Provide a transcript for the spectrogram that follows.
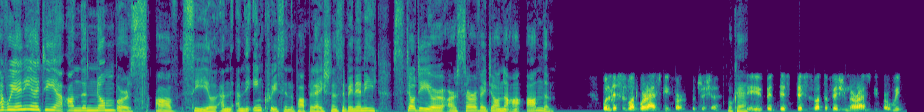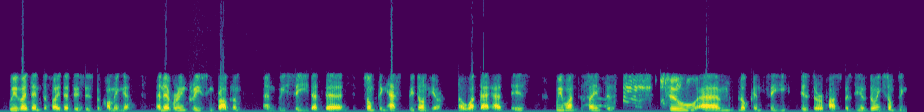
have we any idea on the numbers of seal and, and the increase in the population? Has there been any study or, or survey done on, on them? Well, this is what we're asking for, Patricia. Okay. The- This, this is what the fishermen are asking for. We, we've identified that this is becoming a, an ever increasing problem, and we see that uh, something has to be done here. Now, what that has, is, we want the scientists to um, look and see is there a possibility of doing something.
